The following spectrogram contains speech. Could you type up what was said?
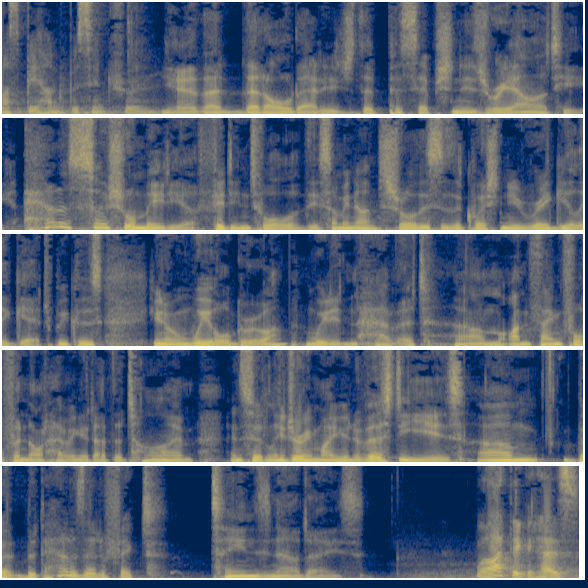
must be 100% true. Yeah, that, that old adage that perception is reality. How does social media fit into all of this? I mean, I'm sure this is the question you regularly get because, you know, we all grew up, we didn't have it. Um, I'm thankful for not having it at the time and certainly during my university years. Um, but, but how does that affect teens nowadays? Well, I think it has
